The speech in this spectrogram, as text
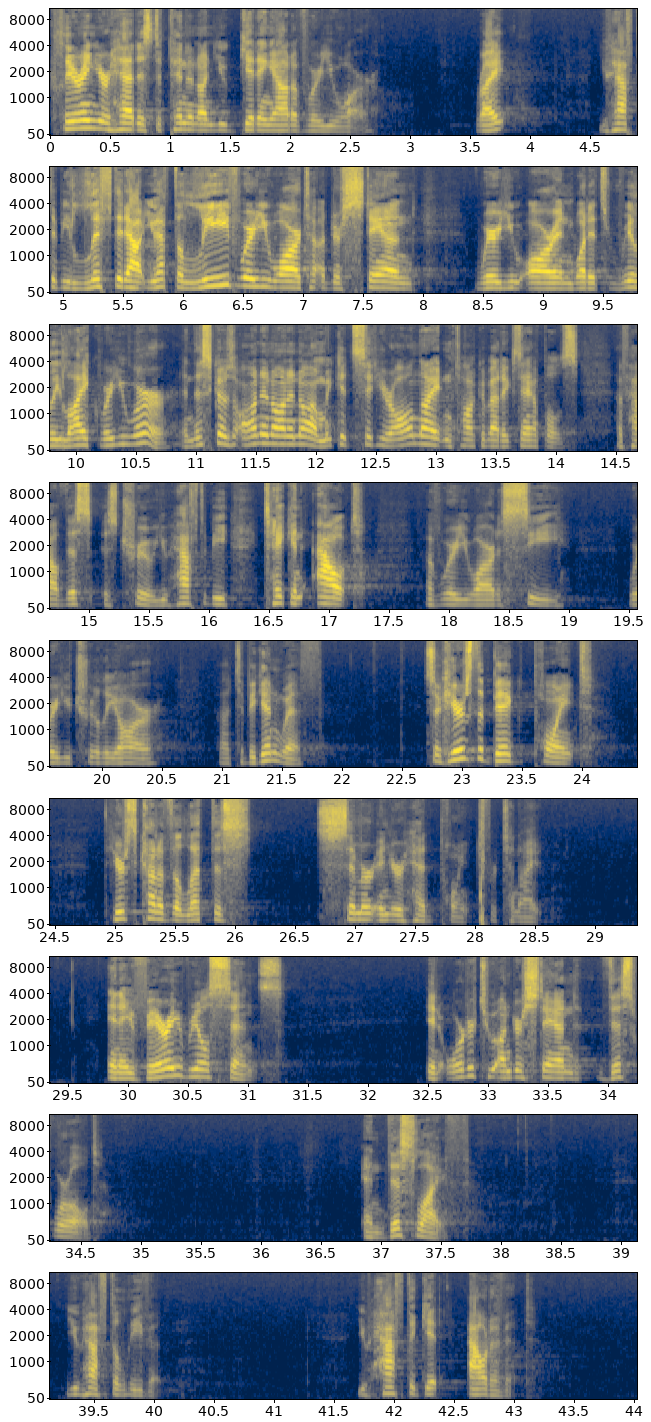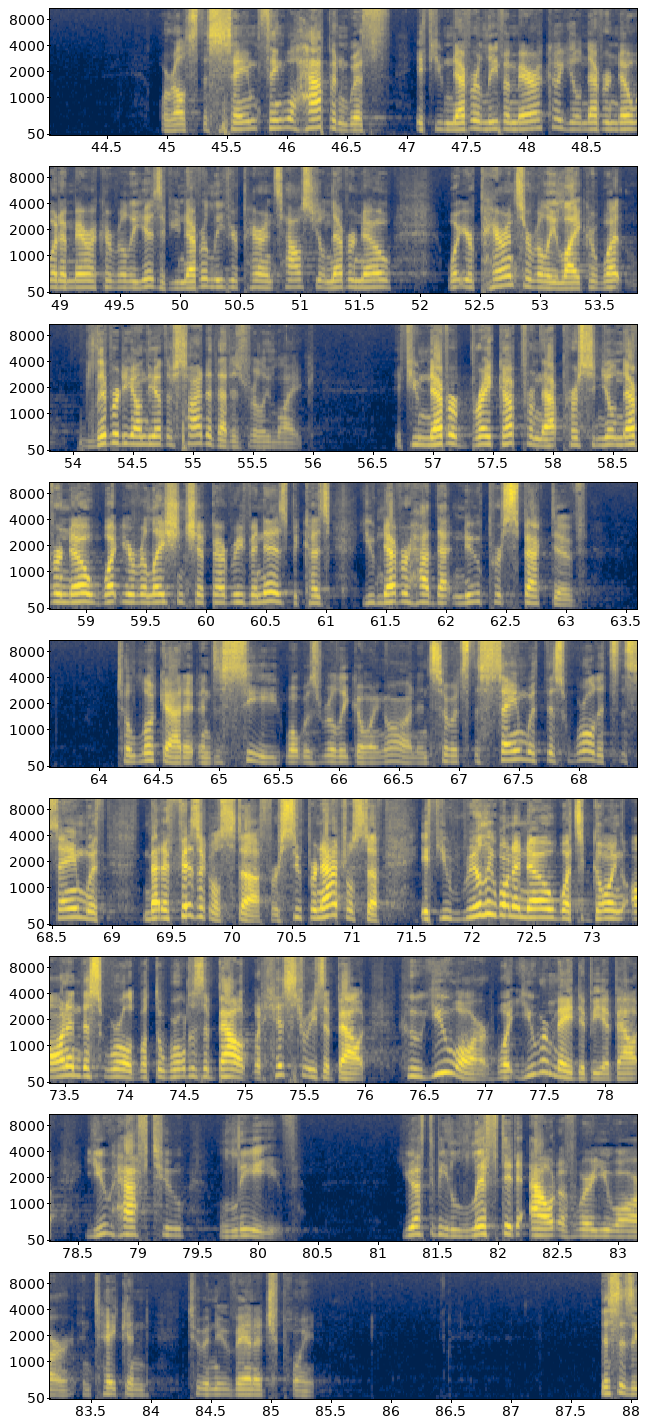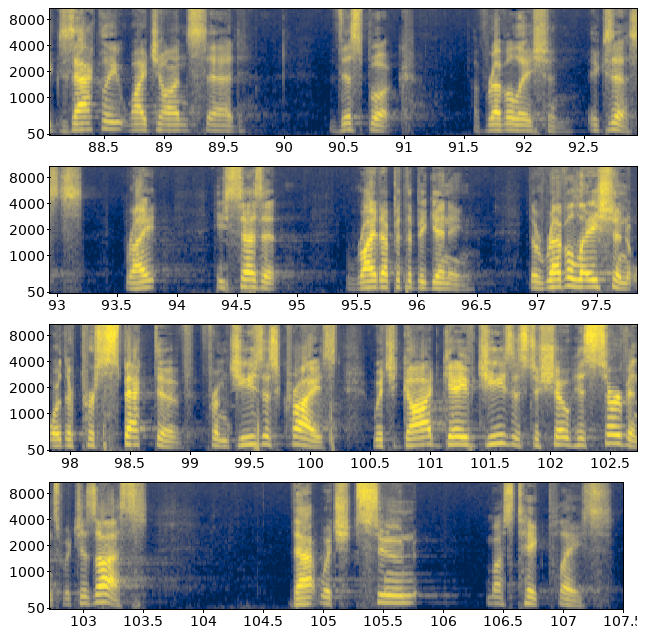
Clearing your head is dependent on you getting out of where you are, right? You have to be lifted out. You have to leave where you are to understand where you are and what it's really like where you were. And this goes on and on and on. We could sit here all night and talk about examples of how this is true. You have to be taken out of where you are to see where you truly are uh, to begin with. So here's the big point Here's kind of the let this simmer in your head point for tonight. In a very real sense, in order to understand this world and this life, you have to leave it. You have to get out of it. Or else the same thing will happen with if you never leave America, you'll never know what America really is. If you never leave your parents' house, you'll never know what your parents are really like or what liberty on the other side of that is really like. If you never break up from that person, you'll never know what your relationship ever even is because you never had that new perspective to look at it and to see what was really going on. And so it's the same with this world. It's the same with metaphysical stuff or supernatural stuff. If you really want to know what's going on in this world, what the world is about, what history is about, who you are, what you were made to be about, you have to leave. You have to be lifted out of where you are and taken to a new vantage point. This is exactly why John said this book of Revelation exists, right? He says it right up at the beginning. The revelation or the perspective from Jesus Christ, which God gave Jesus to show his servants, which is us, that which soon must take place.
